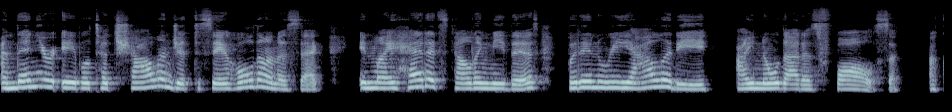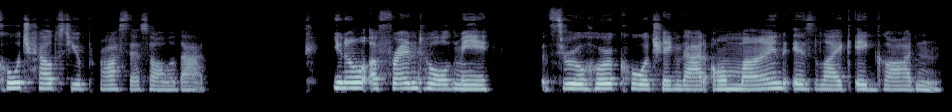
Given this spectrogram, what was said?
And then you're able to challenge it to say, hold on a sec. In my head, it's telling me this, but in reality, I know that is false. A coach helps you process all of that. You know, a friend told me through her coaching that our mind is like a garden.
